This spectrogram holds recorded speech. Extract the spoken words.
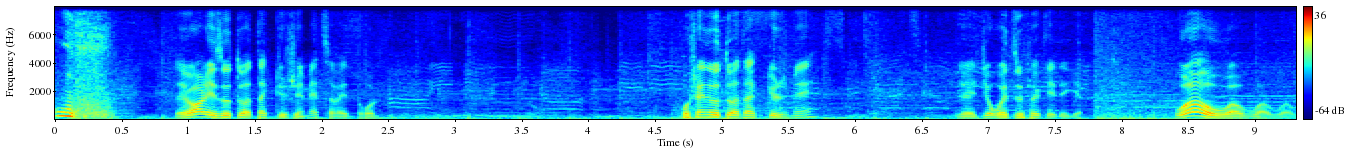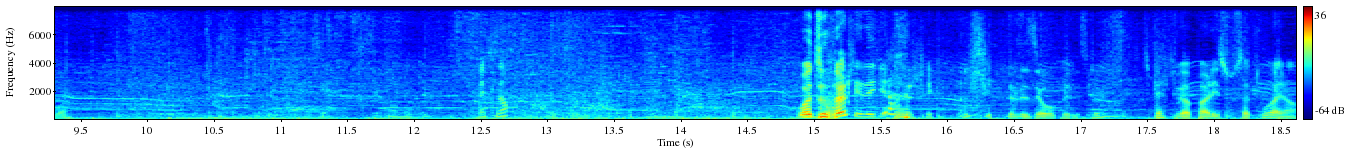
Ouf Vous allez voir les auto-attaques que je vais mettre, ça va être drôle. Prochaine auto-attaque que je mets, je vais dire what the fuck les dégâts. Waouh, waouh, waouh, waouh. Mec, non What the fuck les dégâts Il avait 0 PD. J'espère qu'il va pas aller sous sa tourelle. Hein.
